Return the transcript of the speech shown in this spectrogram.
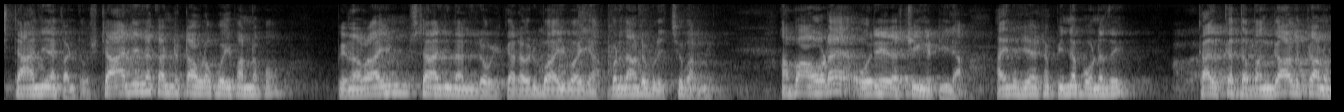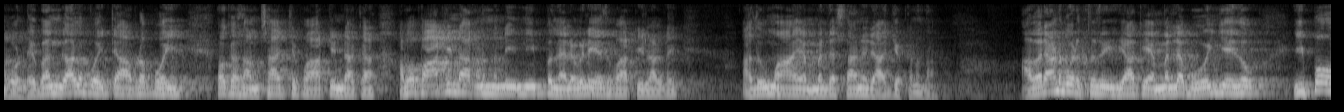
സ്റ്റാലിനെ കണ്ടു. സ്റ്റാലിനെ കണ്ടിട്ട് അവിടെ പോയി പറഞ്ഞപ്പോൾ പിണറായിയും സ്റ്റാലിൻ നല്ല ലോഹിക്കാർ ഒരു ബായി ബായിയാ ഇവിടെ നാട് വിളിച്ച് പറഞ്ഞു. അപ്പോൾ അവിടെ ഒരു രക്ഷയും കിട്ടിയില്ല. അതിന് ശേഷം പിന്നെ പോണത് കൽക്കത്ത ബംഗാളിലേക്കാണ് പോകേണ്ടത് ബംഗാൾ പോയിട്ട് അവിടെ പോയി ഒക്കെ സംസാരിച്ച് പാർട്ടി ഉണ്ടാക്കാൻ. അപ്പോൾ പാർട്ടി ഉണ്ടാക്കണം എന്നുണ്ടെങ്കിൽ ഇനിയിപ്പോൾ നിലവിൽ ഏത് പാർട്ടിയിലുള്ളത് അതും ആ എം എൽ എ സ്ഥാനം രാജിവെക്കണം എന്നാണ് അവരാണ് പെടുത്തത് ഇയാൾക്ക് എം എൽ എ പോവുകയും ചെയ്തു. ഇപ്പോൾ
